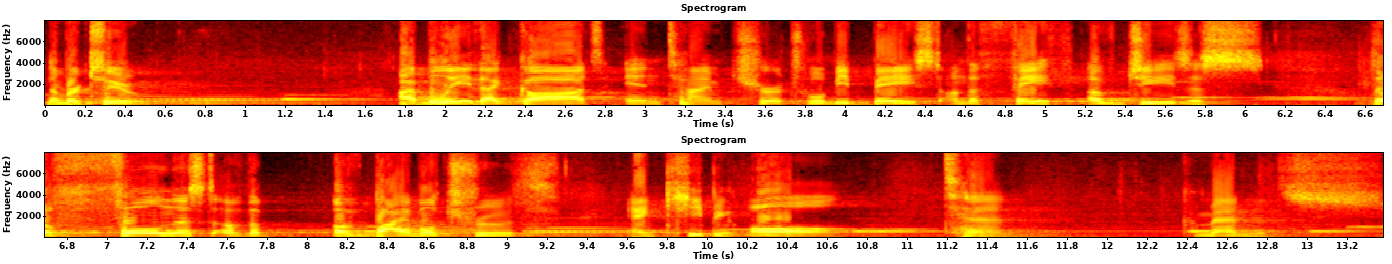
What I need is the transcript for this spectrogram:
Number two, I believe that God's end time church will be based on the faith of Jesus, the fullness of, the, of Bible truth, and keeping all ten commandments.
